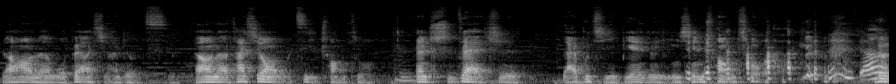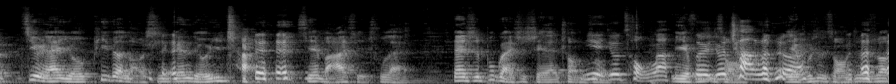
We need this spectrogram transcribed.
然后呢，我非常喜欢这首词，然后呢，他希望我自己创作，但实在是。来不及，别人就已经先创作了，然后？竟然由 Peter 老师跟刘一产先把它写出来。但是不管是谁来创作，你也就从了，也不是就唱了，是吧？也不是从，就是说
